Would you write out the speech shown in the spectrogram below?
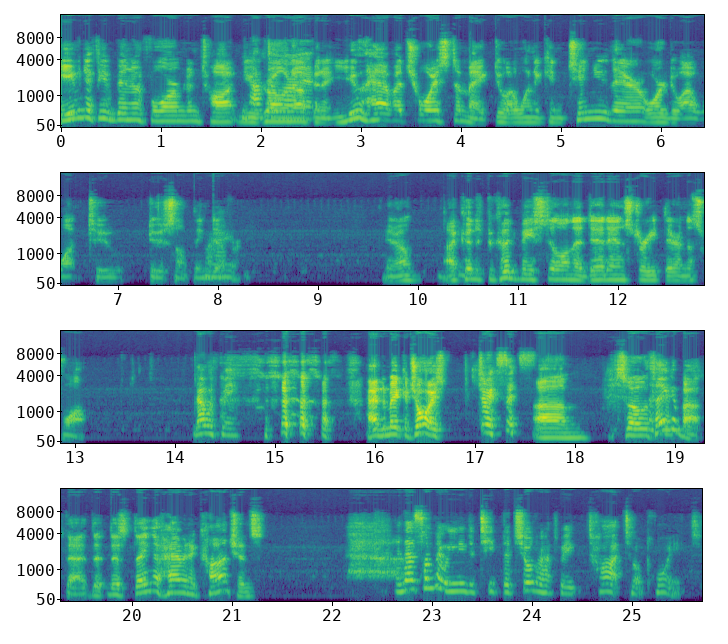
Even if you've been informed and taught and You you've grown up it. in it, you have a choice to make. Do I want to continue there or do I want to do something Right. different? You know, I could could be still on a dead end street there in the swamp. Not with me. I had to make a choice. Choices. Um, So think about that. Th- This thing of having a conscience. And that's something we need to teach. The children have to be taught to a point.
